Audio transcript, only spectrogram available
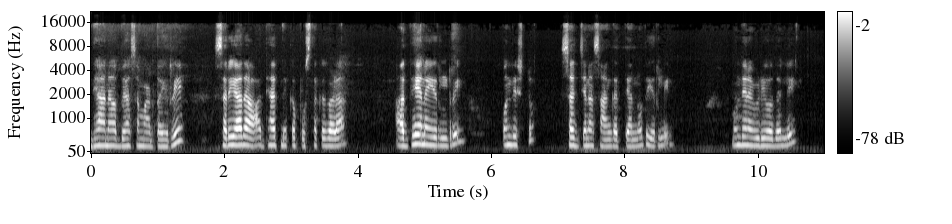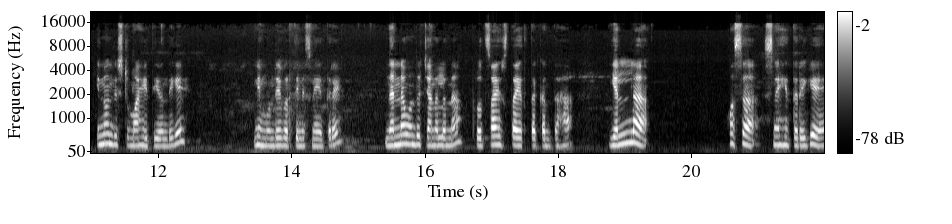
ಧ್ಯಾನ ಅಭ್ಯಾಸ ಮಾಡ್ತಾ ಇರ್ರಿ. ಸರಿಯಾದ ಆಧ್ಯಾತ್ಮಿಕ ಪುಸ್ತಕಗಳ ಅಧ್ಯಯನ ಇರಲ್ರಿ. ಒಂದಿಷ್ಟು ಸಜ್ಜನ ಸಾಂಗತ್ಯ ಅನ್ನೋದು ಇರಲಿ. ಮುಂದಿನ ವಿಡಿಯೋದಲ್ಲಿ ಇನ್ನೊಂದಿಷ್ಟು ಮಾಹಿತಿಯೊಂದಿಗೆ ನಿಮ್ಮ ಮುಂದೆ ಬರ್ತೀನಿ ಸ್ನೇಹಿತರೆ. ನನ್ನ ಒಂದು ಚಾನಲನ್ನು ಪ್ರೋತ್ಸಾಹಿಸ್ತಾ ಇರ್ತಕ್ಕಂತಹ ಎಲ್ಲ ಹೊಸ ಸ್ನೇಹಿತರಿಗೆ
